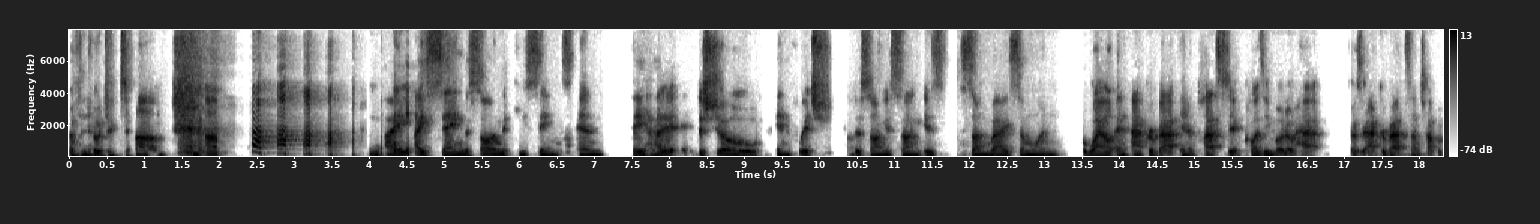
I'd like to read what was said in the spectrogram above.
of Notre Dame. Um, I I sang the song that he sings, and they had it. The show in which the song is sung is sung by someone while an acrobat in a plastic Quasimodo hat. Those acrobats on top of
